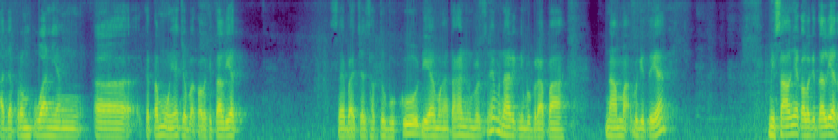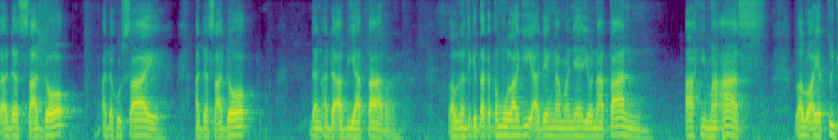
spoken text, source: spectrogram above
ada perempuan yang uh, ketemu ya. Coba kalau kita lihat saya baca satu buku dia mengatakan sebenarnya menarik nih beberapa nama begitu ya. Misalnya kalau kita lihat ada Sadok ada Husai ada Sadok dan ada Abiatar. Lalu nanti kita ketemu lagi ada yang namanya Yonatan Ahimaas Lalu ayat 17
